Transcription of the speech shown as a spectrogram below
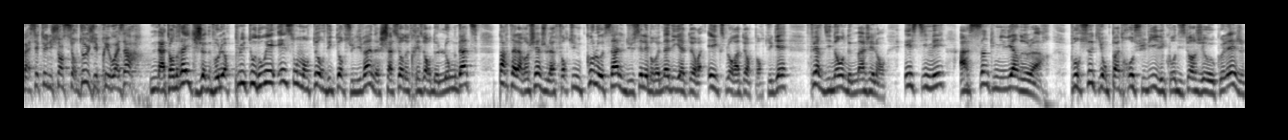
Bah c'était une chance sur deux, j'ai pris au hasard Nathan Drake, jeune voleur plutôt doué, et son mentor Victor Sullivan, chasseur de trésors de longue date, partent à la recherche de la fortune colossale du célèbre navigateur et explorateur portugais Ferdinand de Magellan, estimé à 5 milliards de dollars. Pour ceux qui n'ont pas trop suivi les cours d'histoire géo au collège,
